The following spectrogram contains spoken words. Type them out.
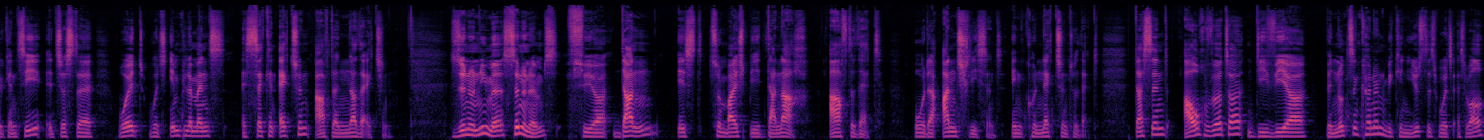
you can see it's just a word which implements a second action after another action. Synonyme, Synonyms für dann ist zum Beispiel danach, after that oder anschließend, in connection to that. Das sind auch Wörter, die wir benutzen können, we can use these words as well,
